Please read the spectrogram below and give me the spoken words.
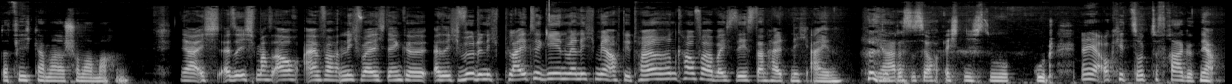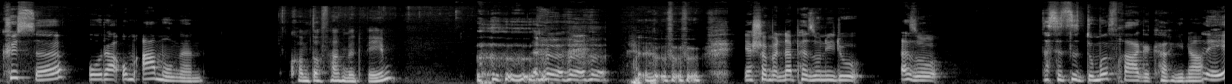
Das finde ich, kann man schon mal machen. Ja, ich, also ich mache es auch einfach nicht, weil ich denke, also ich würde nicht pleite gehen, wenn ich mir auch die teureren kaufe, aber ich sehe es dann halt nicht ein. Ja, das ist ja auch echt nicht so gut. Naja, okay, zurück zur Frage. Ja. Küsse oder Umarmungen? Kommt doch an mit wem? Ja, schon mit einer Person, die du. Also, das ist jetzt eine dumme Frage, Karina. Nee.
